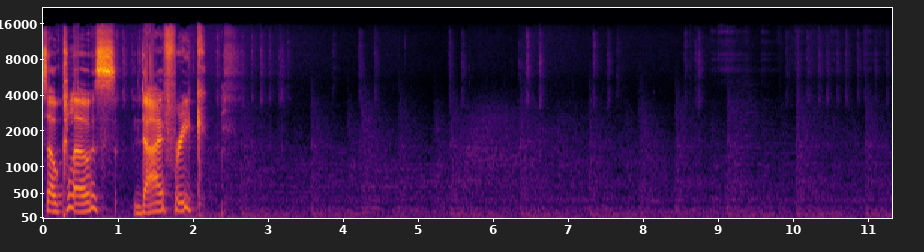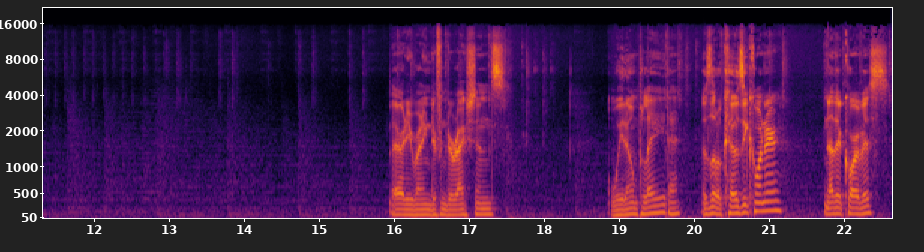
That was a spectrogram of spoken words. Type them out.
So close. Die, freak. They're already running different directions. We don't play that. There's a little cozy corner. Another Corvus.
